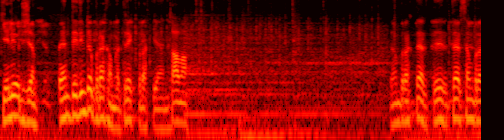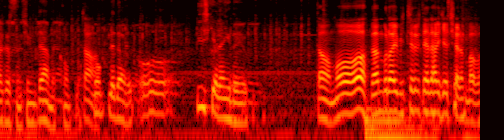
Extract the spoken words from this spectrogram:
geliyor diyeceğim. Ben dediğimde bırak ama direkt bırak yani. Tamam. Ben bırak der, der dersen bırakırsın. Şimdi devam et komple. Tamam. Komple devam et. Oo. Hiç gelen giden yok. Tamam. Oo ben burayı bitirir deler geçerim baba.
